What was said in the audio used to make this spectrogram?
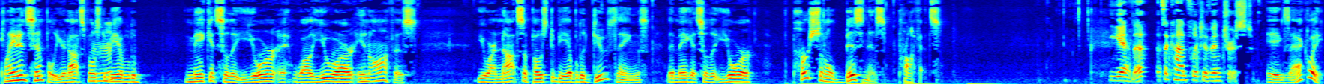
Plain and simple, you're not supposed to be able to make it so that you're while you are in office, you are not supposed to be able to do things that make it so that your personal business profits. Yeah, that, that's a conflict of interest. Exactly.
